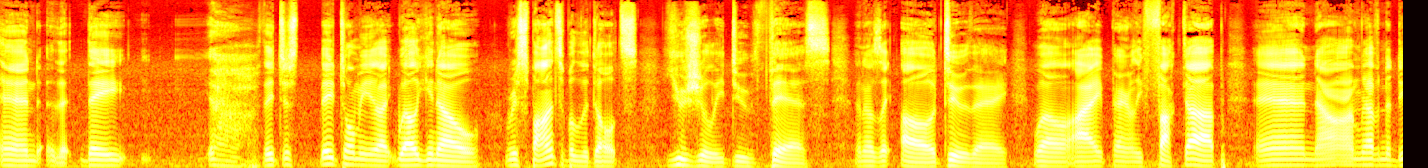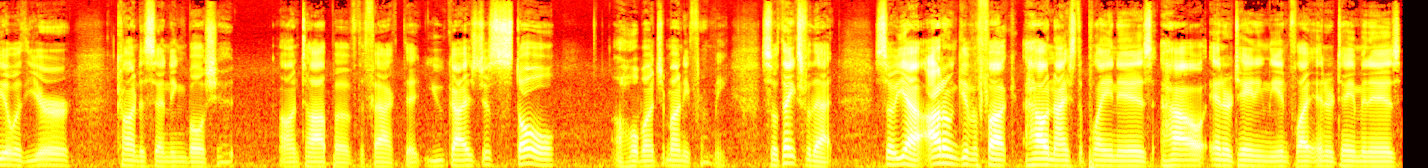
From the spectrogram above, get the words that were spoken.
And they, they just they told me like, well, you know, responsible adults usually do this. And I was like, oh, do they? Well, I apparently fucked up, and now I'm having to deal with your condescending bullshit on top of the fact that you guys just stole a whole bunch of money from me. So thanks for that. So yeah, I don't give a fuck how nice the plane is, how entertaining the in-flight entertainment is,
